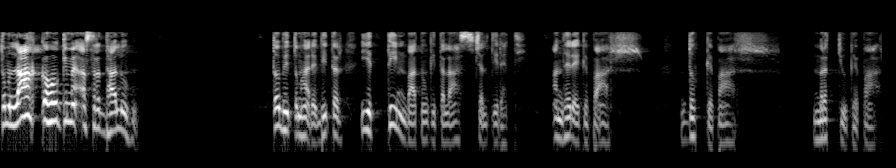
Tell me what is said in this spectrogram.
तुम लाख कहो कि मैं अश्रद्धालु हूँ तो भी तुम्हारे भीतर ये तीन बातों की तलाश चलती रहती। अंधेरे के पार, दुख के पार, मृत्यु के पार।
